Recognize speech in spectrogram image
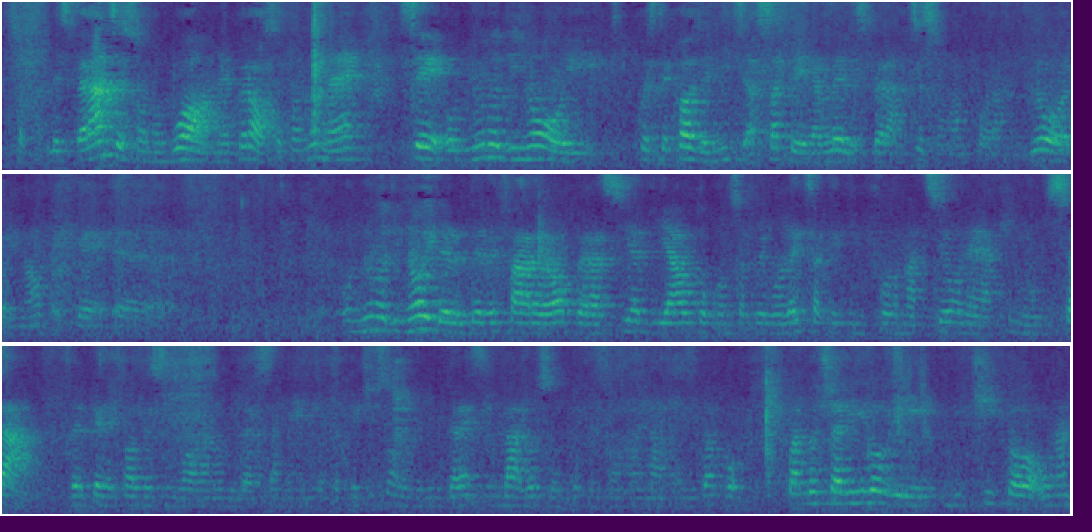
insomma le speranze sono buone però secondo me se ognuno di noi queste cose inizia a saperle, le speranze sono ancora migliori, no? perché eh, ognuno di noi deve, deve, fare opera sia di autoconsapevolezza che di informazione a chi non sa perché le cose si muovono diversamente, perché ci sono degli interessi in ballo sotto che sono enormi. Dopo, quando ci arrivo, vi, vi cito una,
